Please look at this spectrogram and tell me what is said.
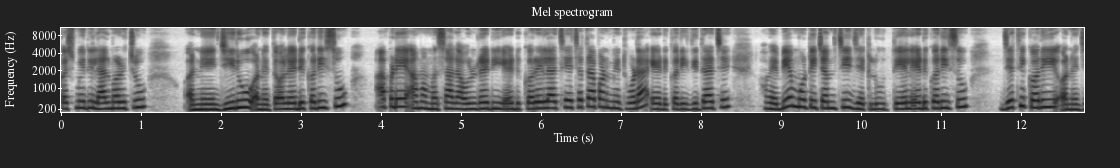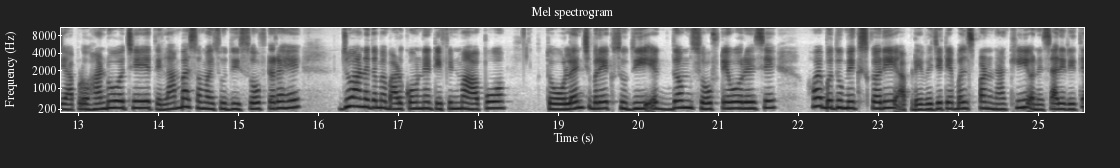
કશ્મીરી લાલ મરચું અને જીરું અને તલ એડ કરીશું. આપણે આમાં મસાલા ઓલરેડી એડ કરેલા છે, છતાં પણ મેં થોડા એડ કરી દીધા છે. હવે બે મોટી ચમચી જેટલું તેલ એડ કરીશું, જેથી કરી અને જે આપણો હાંડવો છે તે લાંબા સમય સુધી સોફ્ટ રહે. જો આને તમે બાળકોને ટિફિનમાં આપો, તો લંચ બ્રેક સુધી એકદમ સોફ્ટ એવો રહેશે. હવે બધું મિક્સ કરી આપણે વેજીટેબલ્સ પણ નાખી અને સારી રીતે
